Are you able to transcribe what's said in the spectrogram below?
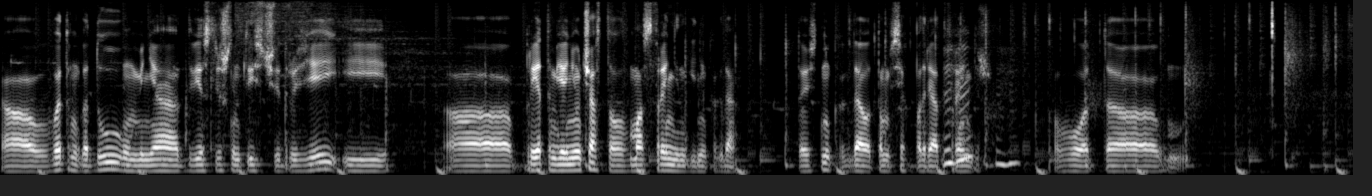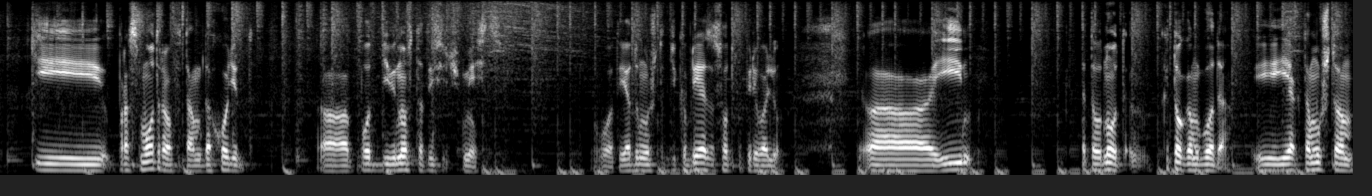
А в этом году у меня две с лишним тысячи друзей, и э, при этом я не участвовал в масс-френдинге никогда. То есть, ну, когда вот там всех подряд Мгм, френдишь. мгм. Вот. а, И просмотров там доходит а, под 90 тысяч в месяц. Вот. Я думаю, что в декабре я за сотку перевалю. А, И это ну, к итогам года. И я к тому, что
